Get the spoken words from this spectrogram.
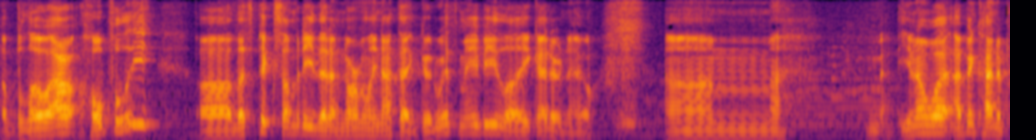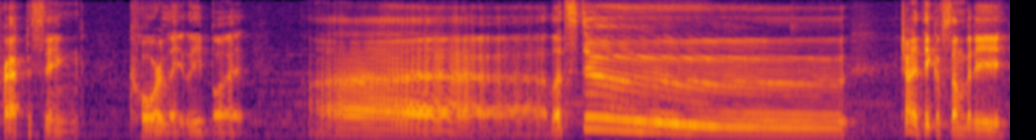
a blowout, hopefully. Uh, let's pick somebody that I'm normally not that good with, maybe. Like, I don't know. Um, you know what? I've been kind of practicing Kor lately, but uh, let's do. I'm trying to think of somebody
